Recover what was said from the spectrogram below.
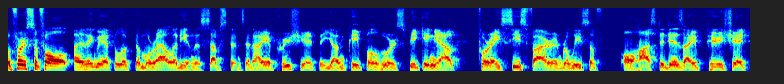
Well, first of all, I think we have to look the morality and the substance. And I appreciate the young people who are speaking out for a ceasefire and release of all hostages. I appreciate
